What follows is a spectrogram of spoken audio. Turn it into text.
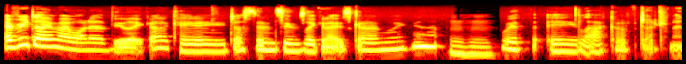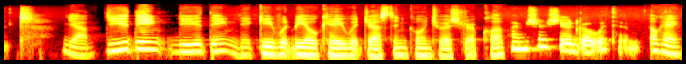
every time I want to be like, okay, Justin seems like a nice guy. I'm like, yeah, hmm with a lack of judgment. Yeah. Do you think? Do you think Nikki would be okay with Justin going to a strip club? I'm sure she would go with him. Okay,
